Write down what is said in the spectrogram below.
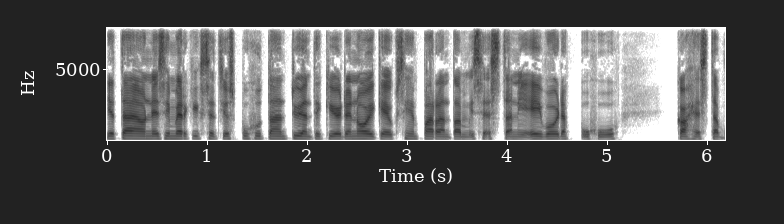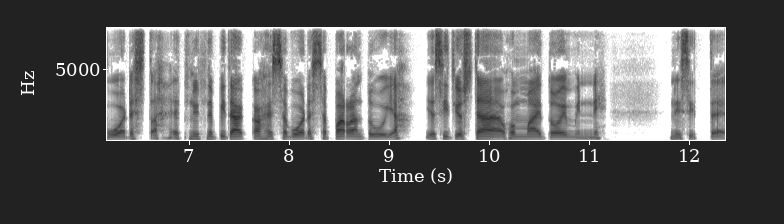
Ja tämä on esimerkiksi, että jos puhutaan työntekijöiden oikeuksien parantamisesta, niin ei voida puhua kahdesta vuodesta. Että nyt ne pitää kahdessa vuodessa parantua ja, ja sitten jos tämä homma ei toimi, niin, niin sitten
